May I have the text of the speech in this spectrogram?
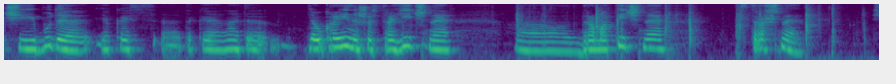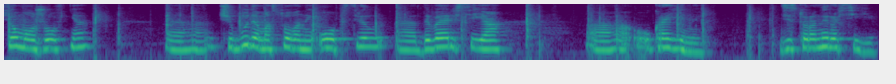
Чи буде якесь е, таке, знаєте, для України щось трагічне, е, драматичне, страшне? 7 жовтня чи буде масований обстріл, е, диверсія е, України зі сторони Росії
